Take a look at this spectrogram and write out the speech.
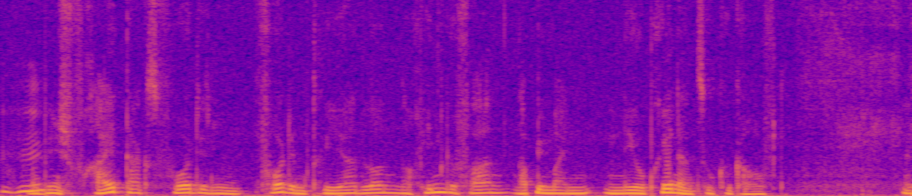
Da Mhm. bin ich freitags vor dem, vor dem Triathlon noch hingefahren und habe mir meinen Neoprenanzug gekauft. Ja,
